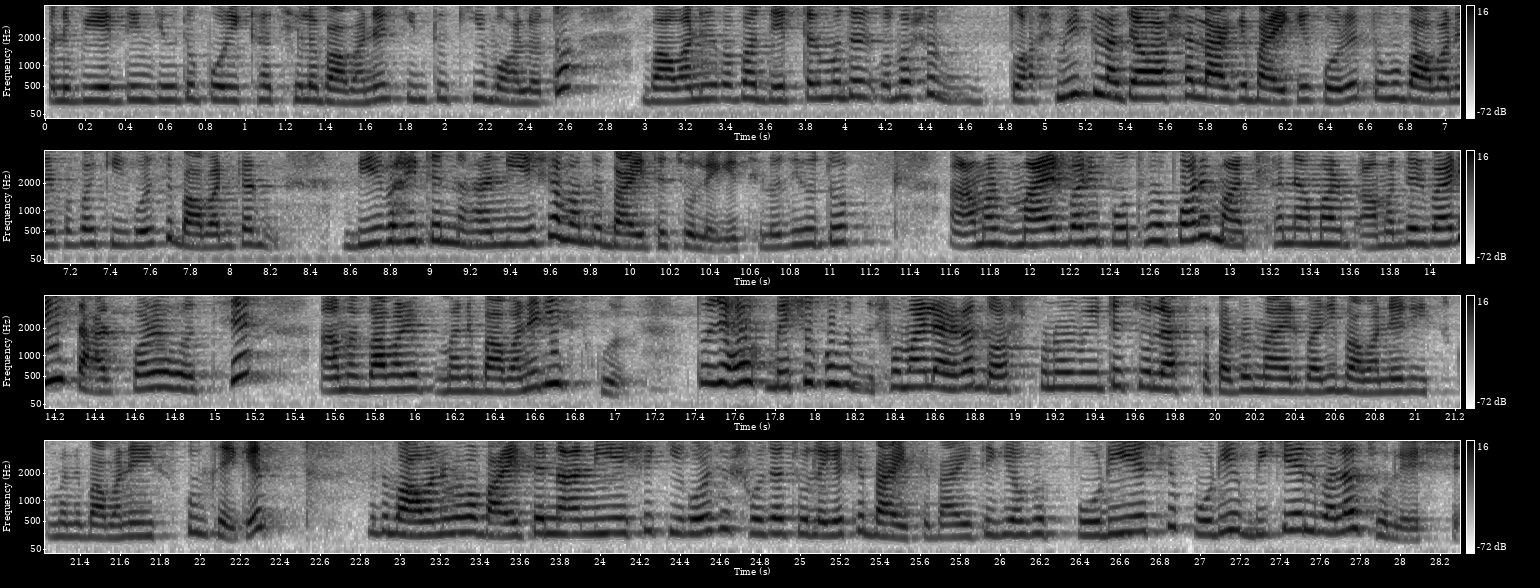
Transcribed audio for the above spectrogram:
মানে বিয়ের দিন যেহেতু পরীক্ষা ছিল বাবানের, কিন্তু কি বলো তো বাবানের বাবা দেড়টার মধ্যে অবশ্য দশ মিনিট যাওয়া আসা লাগে বাইকে করে, তবু বাবানের বাবা কী করেছে, বাবানকে আর বিয়ে বাড়িতে না নিয়ে এসে আমাদের বাড়িতে চলে গেছিল। যেহেতু আমার মায়ের বাড়ি প্রথমে পড়ে, মাঝখানে আমার, আমাদের বাড়ি, তারপরে হচ্ছে আমার বাবানের মানে বাবানের স্কুল। তো যাই হোক, বেশি খুব সময় লাগে না, দশ পনেরো মিনিটে চলে আসতে পারবে মায়ের বাড়ি, বাবানের স্কুল মানে বাবানের স্কুল থেকে। কিন্তু বাবানের বাবা বাড়িতে না নিয়ে এসে কী করেছে? সোজা চলে গেছে বাড়িতে। বাড়িতে গিয়ে ওকে পড়িয়েছে, পড়িয়ে বিকেলবেলা চলে এসছে।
